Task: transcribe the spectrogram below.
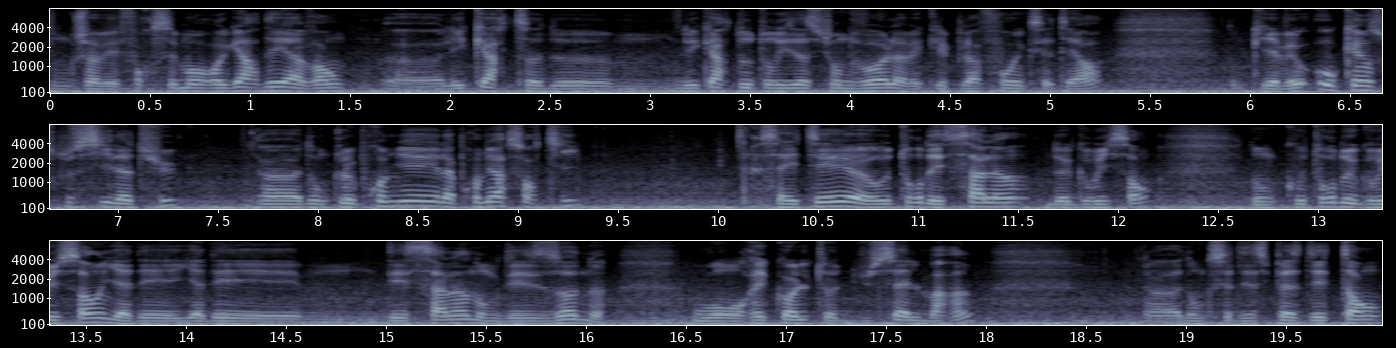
Donc j'avais forcément regardé avant les cartes de les cartes d'autorisation de vol avec les plafonds etc. Donc il n'y avait aucun souci là-dessus. donc le premier, la première sortie ça a été euh, autour des salins de Gruissant. Donc autour de Gruissant, il y a des, salins, donc des zones où on récolte du sel marin. Euh, donc c'est des espèces d'étangs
